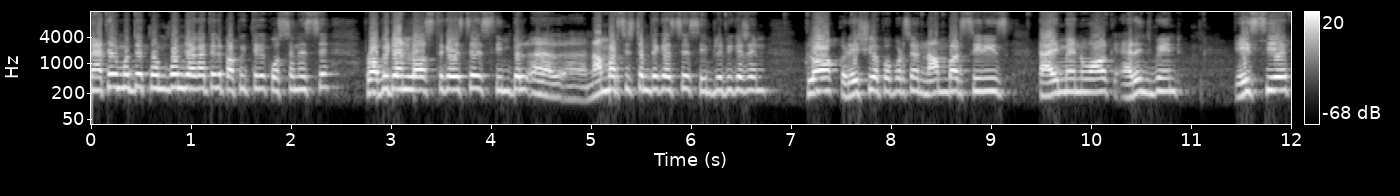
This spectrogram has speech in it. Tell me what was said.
ম্যাথের মধ্যে কোন কোন জায়গা থেকে টপিক থেকে কোশ্চেন এসছে? প্রফিট অ্যান্ড লস থেকে এসছে সিম্পল নাম্বার সিস্টেম থেকে এসছে simplification clock ratio proportion number series time and work arrangement HCF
